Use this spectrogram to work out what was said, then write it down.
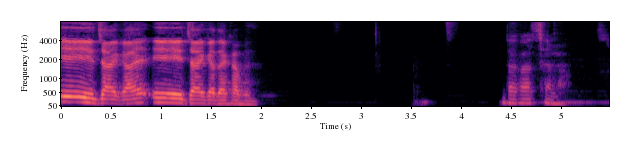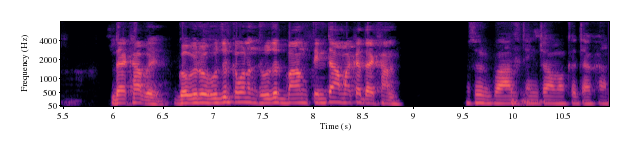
এই জায়গায় এই জায়গা দেখাবে। দেখা যাচ্ছে না। দেখাবে। গভীর হুজুরকে বলেন হুজুর বান তিনটা আমাকে দেখান। হুজুর বান তিনটা আমাকে দেখান।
